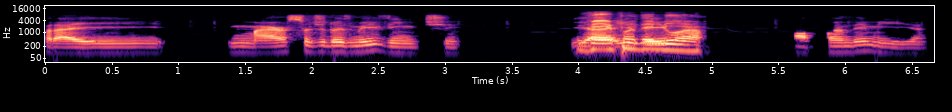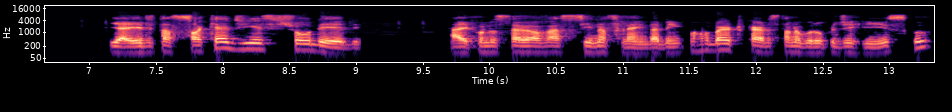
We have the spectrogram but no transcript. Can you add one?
para ir em março de 2020. E Veio a aí pandemia. a, a pandemia. E aí ele tá só que adia esse show dele. Aí quando saiu a vacina, eu falei, ainda bem que o Roberto Carlos está no grupo de risco,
